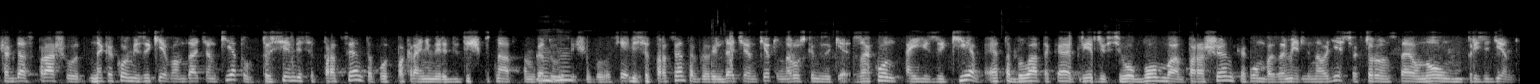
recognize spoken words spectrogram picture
когда спрашивают, на каком языке вам дать анкету, то 70% вот по крайней мере, в 2015 году угу. это еще было, 70% говорили, дайте анкету на русском языке. Закон о языке, это была такая, прежде всего, бомба Порошенко, бомба замедленного действия, которую он ставил новому президенту.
